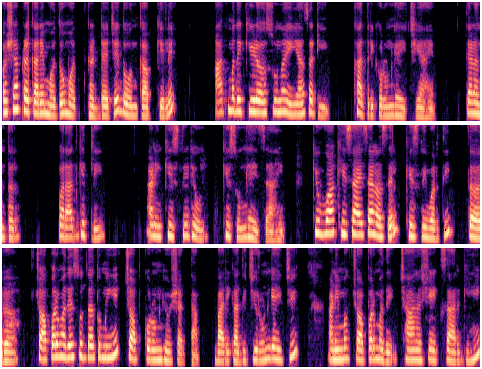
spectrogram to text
अशा प्रकारे मधोमध गड्ड्याचे दोन काप केले. आतमध्ये कीड असू नये यासाठी खात्री करून घ्यायची आहे. त्यानंतर परात घेतली आणि खिसणी ठेवून खिसून घ्यायचं आहे. किंवा खिसायचा नसेल खिसणीवरती तर चॉपरमध्ये सुद्धा तुम्ही हे चॉप करून घेऊ शकता. बारीक आधी चिरून घ्यायची आणि मग चॉपरमध्ये छान अशी एकसारखी ही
